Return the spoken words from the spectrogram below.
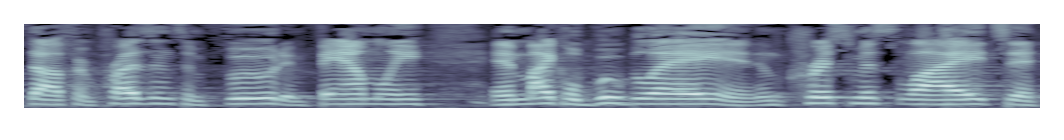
stuff and presents and food and family and Michael Bublé and, and Christmas lights and,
